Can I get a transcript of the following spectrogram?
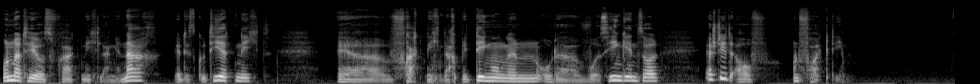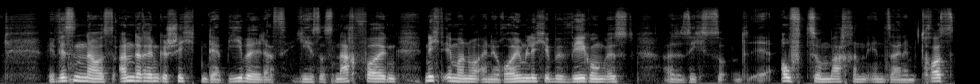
Und Matthäus fragt nicht lange nach, er diskutiert nicht, er fragt nicht nach Bedingungen oder wo es hingehen soll. Er steht auf und folgt ihm. Wir wissen aus anderen Geschichten der Bibel, dass Jesus nachfolgen nicht immer nur eine räumliche Bewegung ist, also sich so äh, aufzumachen in seinem Tross,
